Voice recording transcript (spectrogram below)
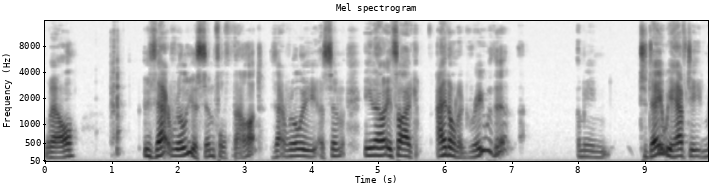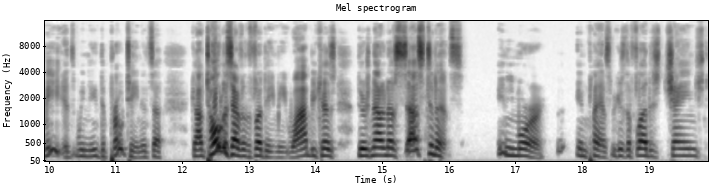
Well, is that really a sinful thought? Is that really a sin? You know, it's like I don't agree with it. I mean, today we have to eat meat. It's, we need the protein. It's a God told us after the flood to eat meat. Why? Because there's not enough sustenance anymore in plants because the flood has changed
